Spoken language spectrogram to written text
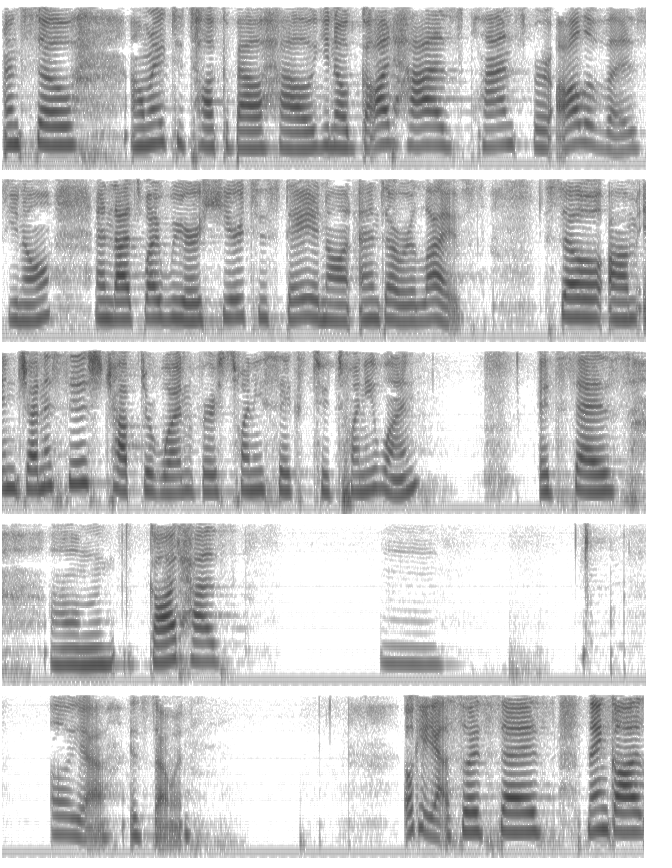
And so I wanted to talk about how, you know, God has plans for all of us, you know, and that's why we are here to stay and not end our lives. So um, in Genesis chapter 1, verse 26 to 21, it says, um, God has. Mm, oh, yeah, it's that one. Okay, yeah, so it says, Then God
